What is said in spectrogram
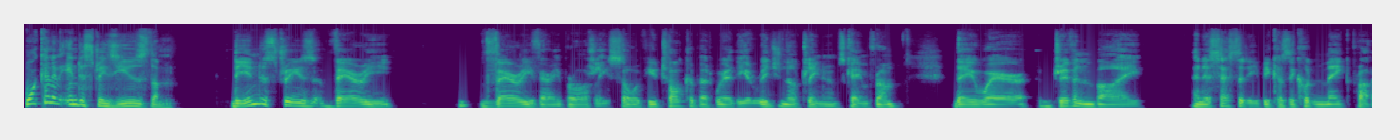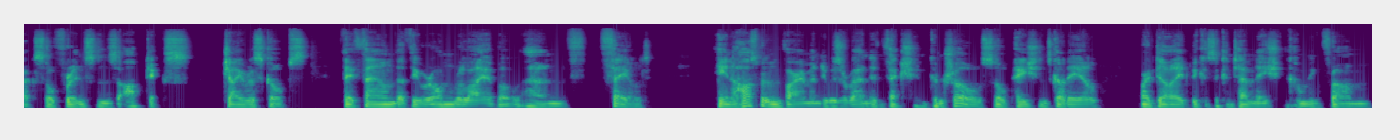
What kind of industries use them? The industries vary very, very broadly. So if you talk about where the original clean rooms came from, they were driven by a necessity because they couldn't make products. So for instance, optics, gyroscopes, they found that they were unreliable and f- failed. In a hospital environment, it was around infection control. So patients got ill or died because of contamination coming from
